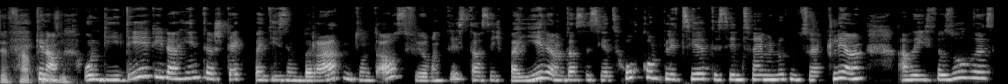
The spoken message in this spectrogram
der Farbpinsel. Genau. Und die Idee, die dahinter steckt bei diesem beratend und ausführend, ist, dass ich bei jeder, und das ist jetzt hochkompliziert, das sind zwei Minuten zu erklären, aber ich versuche es,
